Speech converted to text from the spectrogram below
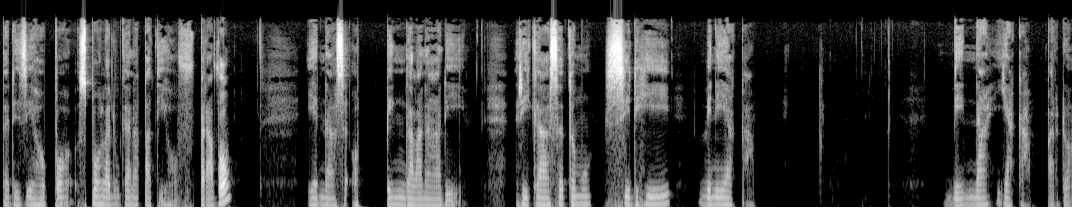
tedy z jeho po, z pohledu Ganapatýho vpravo, jedná se o Pingalanádí. Říká se tomu Siddhi Vinayaka. Vinayaka, pardon.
